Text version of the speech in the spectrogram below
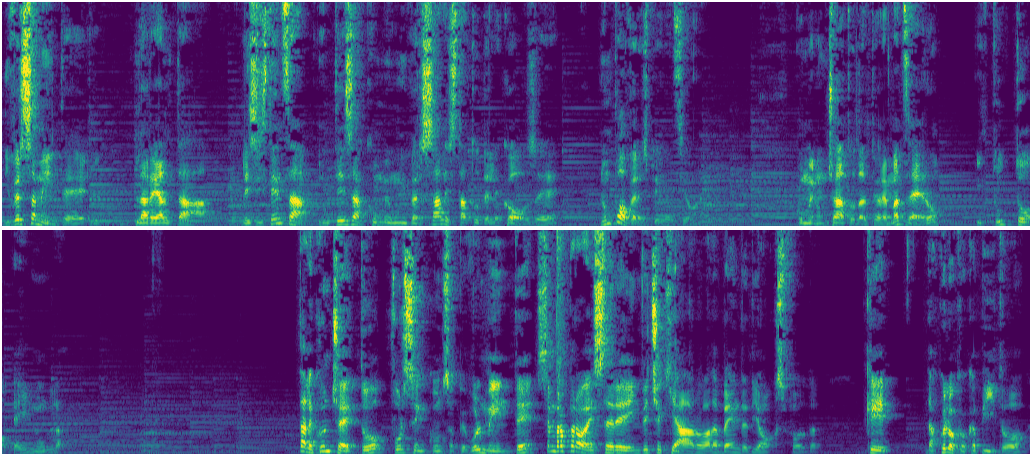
Diversamente, la realtà, l'esistenza intesa come universale stato delle cose, non può avere spiegazione. Come enunciato dal teorema zero, il tutto è il nulla. Tale concetto, forse inconsapevolmente, sembra però essere invece chiaro alla band di Oxford, che, da quello che ho capito,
